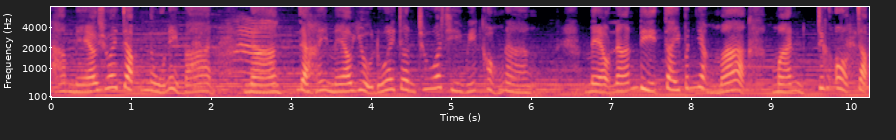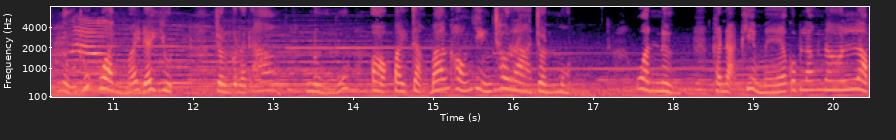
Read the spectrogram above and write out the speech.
ถ้าแมวช่วยจับหนูในบ้าน นางจะให้แมวอยู่ด้วยจนชั่วชีวิตของนาง แมวนั้นดีใจเป็นอย่างมาก มันจึงออกจับหนูทุกวันไม่ได้หยุด จนกระทั่ง หนูออกไปจากบ้านของหญิงชราจนหมด วันหนึ่ง ขณะที่แมวกำลังนอนหลับ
